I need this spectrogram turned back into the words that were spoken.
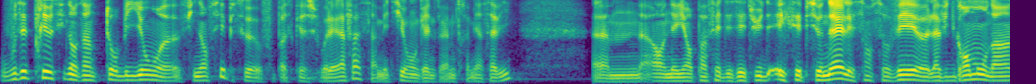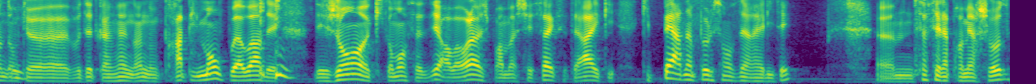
Vous êtes pris aussi dans un tourbillon euh, financier, parce qu'il ne faut pas se cacher la face. C'est un métier où on gagne quand même très bien sa vie. Euh, en n'ayant pas fait des études exceptionnelles et sans sauver la vie de grand monde. Hein. donc, mm. vous êtes quand même. Hein, donc, rapidement, vous pouvez avoir des, gens qui commencent à se dire bah voilà, je pourrais m'acheter ça, etc. et qui, qui, perdent un peu le sens des réalités. Euh, ça, c'est la première chose.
